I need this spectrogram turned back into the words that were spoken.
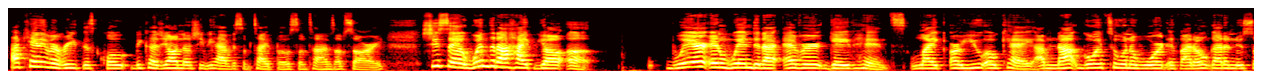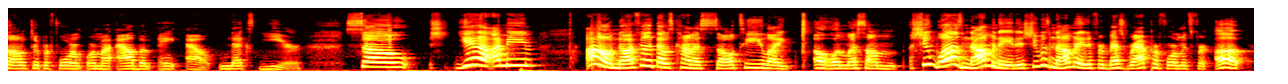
I can't even read this quote because y'all know she be having some typos sometimes. I'm sorry. She said, When did I hype y'all up? Where and when did I ever gave hints? Like, are you okay? I'm not going to an award if I don't got a new song to perform or my album ain't out next year. So, yeah, I mean, I don't know. I feel like that was kind of salty. Like, oh, unless I'm. She was nominated. She was nominated for Best Rap Performance for Up.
